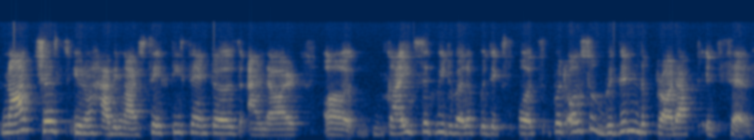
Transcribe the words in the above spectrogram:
not just you know having our safety centers and our uh, guides that we develop with experts, but also within the product itself.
